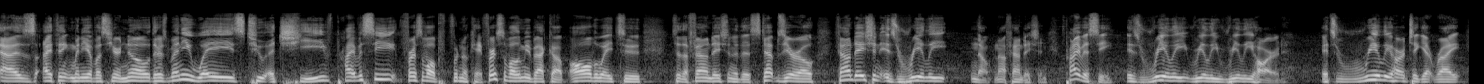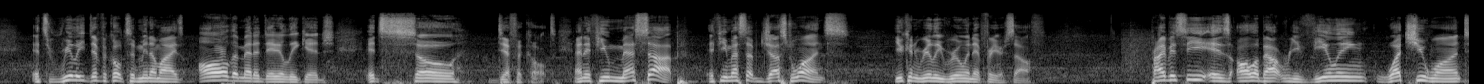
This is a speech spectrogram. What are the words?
As I think many of us here know, there's many ways to achieve privacy. First of all, okay, first of all, let me back up all the way to, to the foundation of this. Step zero, foundation is really, no, not foundation. Privacy is really, really, really hard. It's really hard to get right. It's really difficult to minimize all the metadata leakage. It's so difficult. And if you mess up, if you mess up just once, you can really ruin it for yourself. Privacy is all about revealing what you want,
